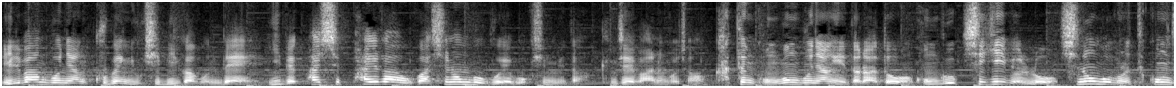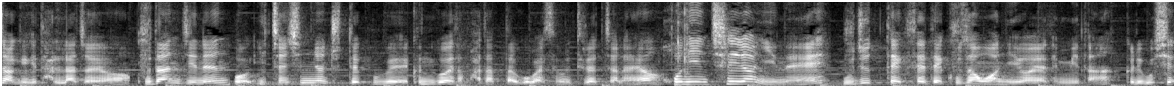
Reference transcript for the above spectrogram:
일반 분양 962가구인데 288가구가 신혼부부의 몫입니다. 굉장히 많은 거죠. 같은 공공 분양이더라도 공급 시기별로 신혼부부는 특공 자격이 달라져요. 구단지는 뭐 2010년 주택법에 근거해서 받았다고 말씀을 드렸잖아요. 혼인 7년 이내에 무주택 세대 구성원이어야 됩니다. 그리고 시,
